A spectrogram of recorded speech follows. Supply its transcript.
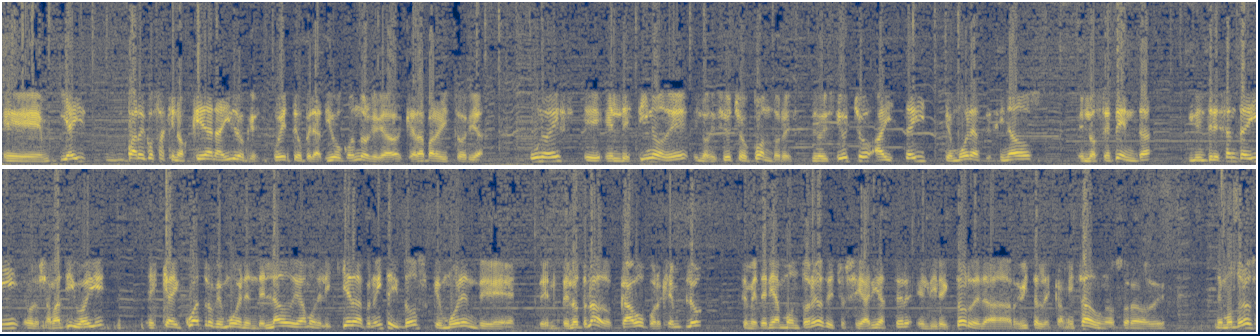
Eh, y hay un par de cosas que nos quedan ahí de lo que fue este operativo Cóndor que quedará, para la historia. Uno es eh, el destino de los 18 cóndores. De los 18 hay 6 que mueren asesinados en los 70. Y lo interesante ahí, o lo llamativo ahí, es que hay 4 que mueren del lado, digamos, de la izquierda peronista y 2 que mueren de, del- del otro lado. Cabo, por ejemplo, se metería en Montoneros, de hecho llegaría a ser el director de la revista El Descamisado, uno de de, de Montoneros,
